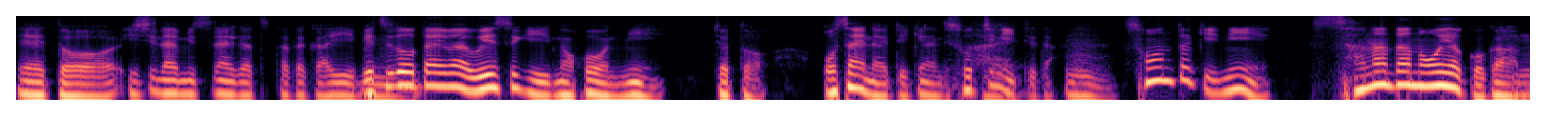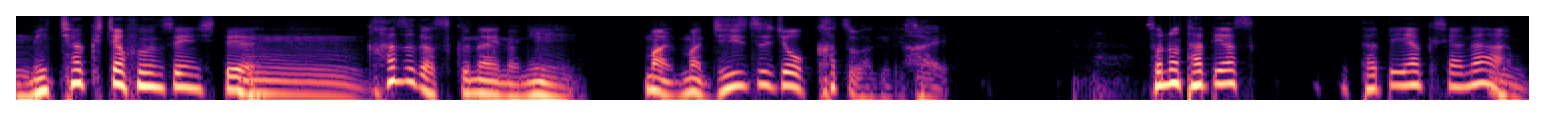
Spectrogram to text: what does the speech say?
えー、と石田三成がと戦い別動隊は上杉の方にちょっと抑えないといけないんでそっちに行ってた。うん。その時に真田の親子がうん。めちゃくちゃ奮戦して、うん。数が少ないのに、うん。まあまあ事実上勝つわけですよ。はい。その立役立役者が、うん。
